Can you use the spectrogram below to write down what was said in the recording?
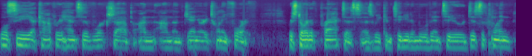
will see a comprehensive workshop on on the January 24th. Restorative practice as we continue to move into discipline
